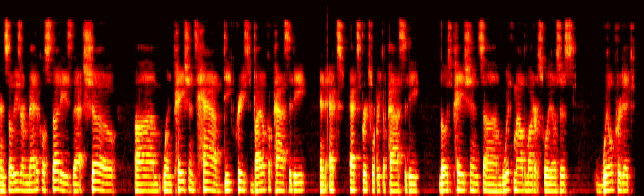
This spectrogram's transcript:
And so these are medical studies that show um, when patients have decreased vital capacity and ex- expiratory capacity, those patients um, with mild to moderate scoliosis will predict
